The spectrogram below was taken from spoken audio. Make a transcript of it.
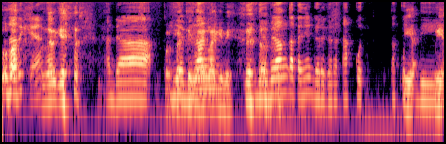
Menarik ya. Menarik ya. Ada dia bilang lagi nih. dia bilang katanya gara-gara takut takut Iya, iya.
